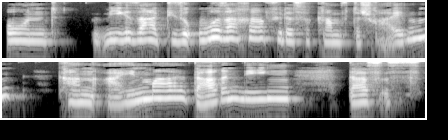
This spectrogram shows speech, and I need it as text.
Und wie gesagt, diese Ursache für das verkrampfte Schreiben kann einmal darin liegen, dass es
